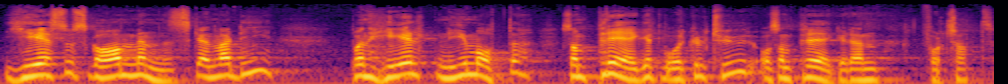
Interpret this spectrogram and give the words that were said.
Jesus ga mennesket en verdi på en helt ny måte, som preget vår kultur, og som preger den fortsatt.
